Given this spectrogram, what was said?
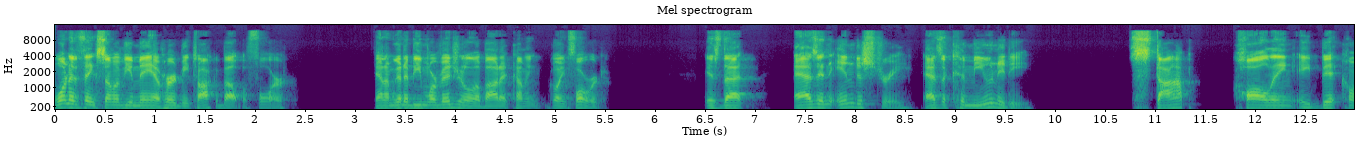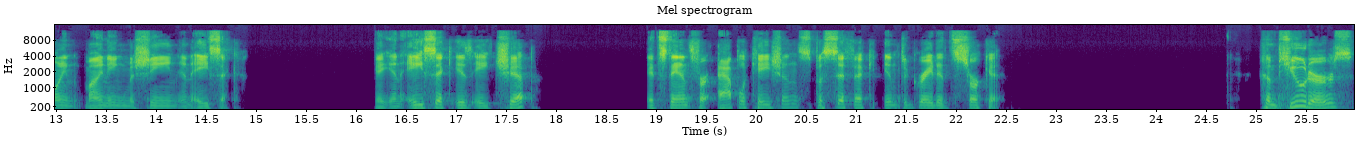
One of the things some of you may have heard me talk about before, and I'm going to be more vigilant about it coming going forward, is that as an industry, as a community, stop calling a Bitcoin mining machine an ASIC. Okay, an ASIC is a chip. It stands for application specific integrated circuit. Computers,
